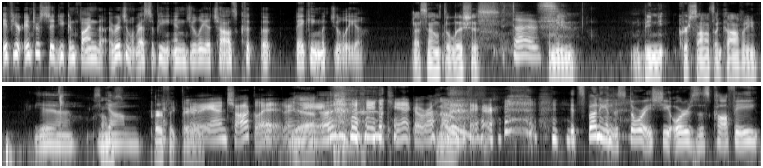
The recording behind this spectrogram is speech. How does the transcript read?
If you're interested, you can find the original recipe in Julia Child's cookbook, Baking with Julia. That sounds delicious. It does. I mean, be croissants and coffee. Yeah. Sounds Yum. perfect there. and chocolate. I Yeah. mean, you can't go wrong No. there. It's funny in the story, she orders this coffee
